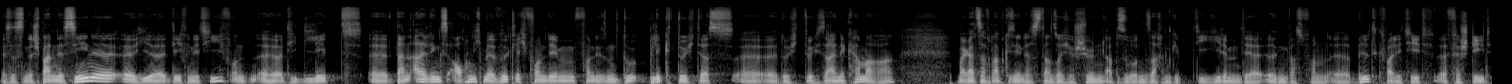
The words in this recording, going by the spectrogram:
Es ist eine spannende Szene hier definitiv und die lebt dann allerdings auch nicht mehr wirklich von dem von diesem Blick durch das durch durch seine Kamera. Mal ganz davon abgesehen, dass es dann solche schönen, absurden Sachen gibt, die jedem, der irgendwas von äh, Bildqualität äh, versteht,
